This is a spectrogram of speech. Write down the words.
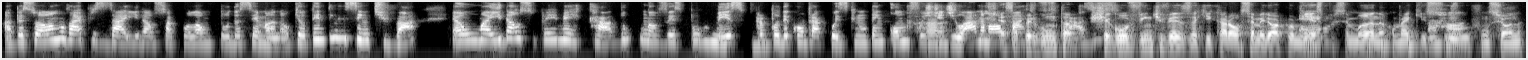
a pessoa não vai precisar ir ao sacolão toda semana. O que eu tento incentivar é uma ida ao supermercado uma vez por mês para poder comprar coisas que não tem como fugir ah, de lá na maior essa pergunta chegou 20 vezes aqui, Carol. Se é melhor por mês, é. por semana, como é que isso uhum. funciona?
